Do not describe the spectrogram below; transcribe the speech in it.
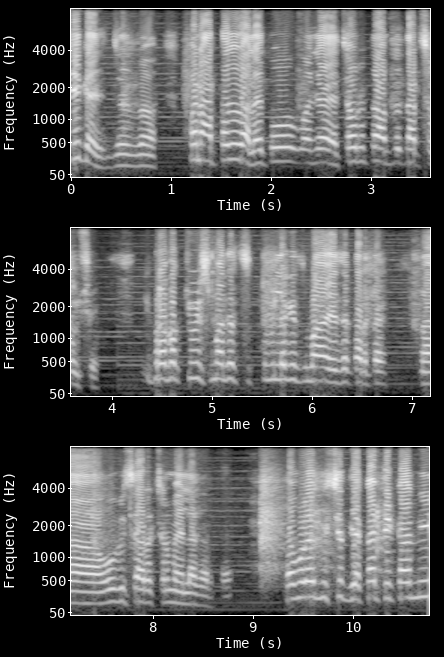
ठीक आहे पण आता जो झालाय तो म्हणजे याच्यावर तर आमचा दाट संशय की प्रभाग चोवीस मध्येच तुम्ही लगेच म- ह्याचं करताय ओबीसी आरक्षण महिला करताय. त्यामुळे निश्चित एका ठिकाणी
